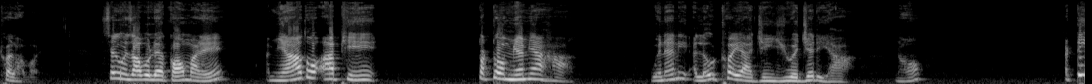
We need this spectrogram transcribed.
ထွက်လာပါတယ်စိတ်ဝင်စားဖို့လည်းကောင်းပါတယ်အများသောအားဖြင့်တော်တော်များများဟာ ဝန်ထမ်းတွေအလုပ်ထွက်ရခြင်းရည်ရွယ်ချက်တွေဟာเนาะအတိ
